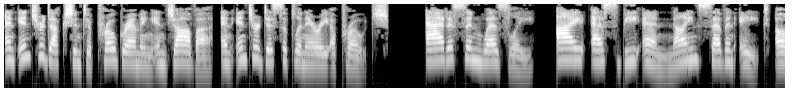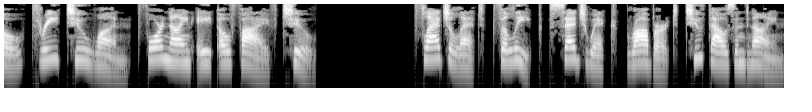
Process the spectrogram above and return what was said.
An Introduction to Programming in Java, An Interdisciplinary Approach. Addison Wesley. ISBN 978-0-321-49805-2. Flajolet, Philippe, Sedgewick, Robert 2009.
